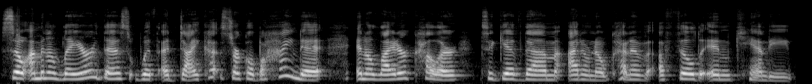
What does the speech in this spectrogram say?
So I'm going to layer this with a die cut circle behind it in a lighter color to give them, I don't know, kind of a filled in candy,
